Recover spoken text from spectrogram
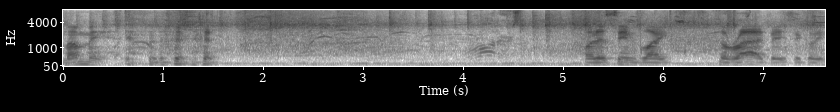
My man. Marauders. Oh, this seems like the ride, basically.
